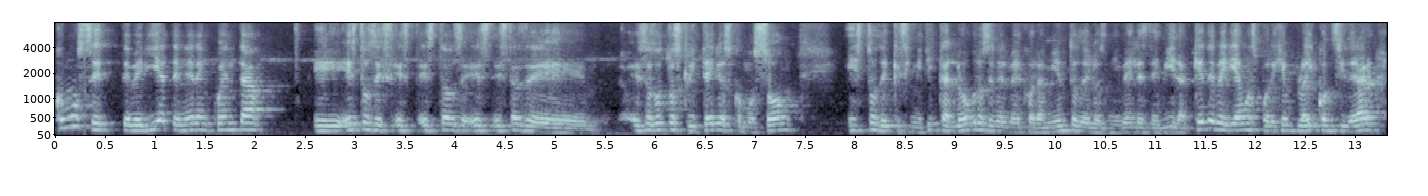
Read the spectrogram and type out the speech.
¿Cómo se debería tener en cuenta eh, estos, estos, estas de, esos otros criterios como son esto de que significa logros en el mejoramiento de los niveles de vida. ¿Qué deberíamos, por ejemplo, ahí considerar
